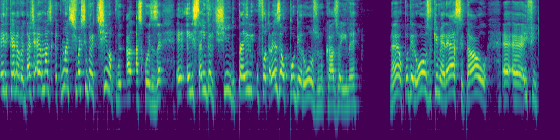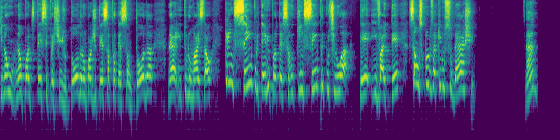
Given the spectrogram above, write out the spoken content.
ele quer, na verdade, é, mais, é como se estivesse invertindo as coisas, né? Ele está invertindo. Para ele, o Fortaleza é o poderoso, no caso aí, né? Né? O poderoso que merece tal, é, é, enfim, que não, não pode ter esse prestígio todo, não pode ter essa proteção toda, né? E tudo mais tal. Quem sempre teve proteção e quem sempre continua a ter e vai ter são os clubes aqui do Sudeste, né?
